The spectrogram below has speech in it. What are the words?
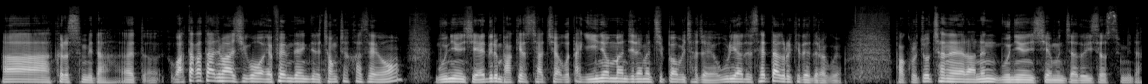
아, 그렇습니다. 왔다 갔다 하지 마시고 FM 대행진에 정착하세요. 문희은 씨, 애들은 밖에서 자취하고 딱 2년만 지나면 집밥을 찾아요. 우리 아들 셋 다 그렇게 되더라고요. 밖으로 쫓아내라는 문희은 씨의 문자도 있었습니다.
